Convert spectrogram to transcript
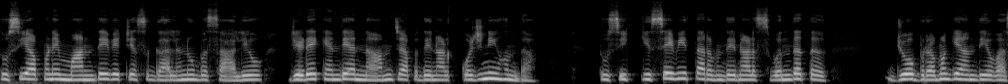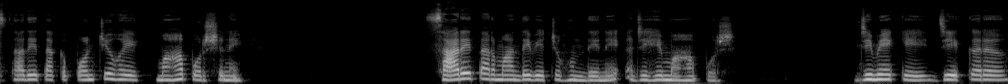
ਤੁਸੀਂ ਆਪਣੇ ਮਨ ਦੇ ਵਿੱਚ ਇਸ ਗੱਲ ਨੂੰ ਵਸਾ ਲਿਓ, ਜਿਹੜੇ ਕਹਿੰਦੇ ਆ ਨਾਮ ਜਪ ਦੇ ਨਾਲ ਕੁਝ ਨਹੀਂ ਹੁੰਦਾ। ਤੁਸੀਂ ਕਿਸੇ ਵੀ ਧਰਮ ਦੇ ਨਾਲ ਸੰਬੰਧਿਤ ਜੋ ਬ੍ਰਹਮ ਗਿਆਨ ਦੀ ਅਵਸਥਾ ਦੇ ਤੱਕ ਪਹੁੰਚੇ ਹੋਏ ਮਹਾਪੁਰਸ਼ ਨੇ, ਸਾਰੇ ਧਰਮਾਂ ਦੇ ਵਿੱਚ ਹੁੰਦੇ ਨੇ ਅਜਿਹੇ ਮਹਾਪੁਰਸ਼। ਜਿਵੇਂ ਕਿ ਜੇਕਰ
